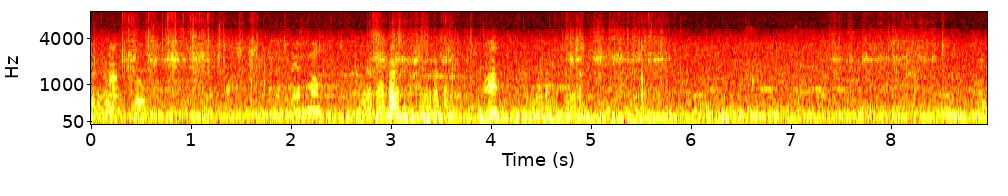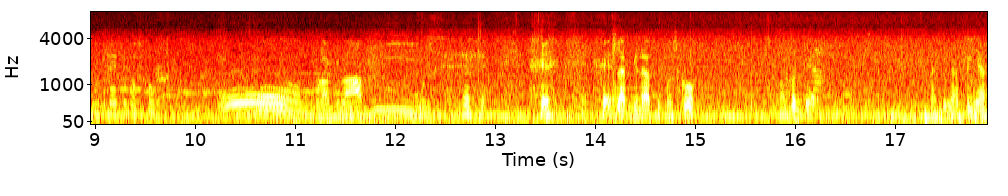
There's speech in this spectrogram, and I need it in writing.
kena tuh merah bang merah bang Hah? merah merah Ini gede tuh bosku. oh labi-labi. lapi-lapi bosku oh gede lapi-lapinya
